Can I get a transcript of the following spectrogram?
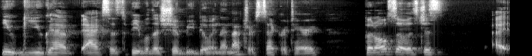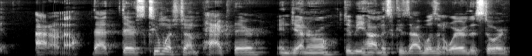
you you have access to people that should be doing that, not your secretary, but also it's just I I don't know that there's too much to unpack there in general, to be honest, because I wasn't aware of the story.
